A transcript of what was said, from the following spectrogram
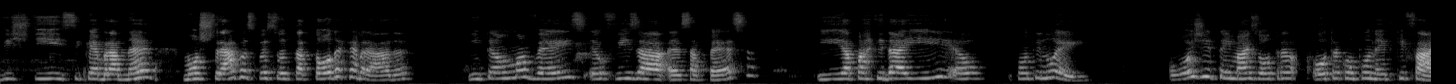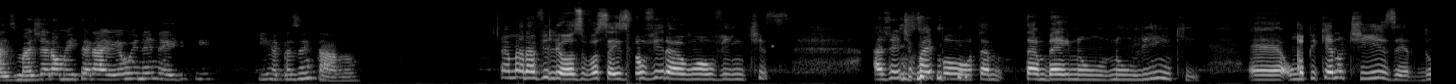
vestir, se quebrar, né? Mostrar para as pessoas que está toda quebrada. Então, uma vez eu fiz a, essa peça e a partir daí eu continuei. Hoje tem mais outra, outra componente que faz, mas geralmente era eu e Neneide que, que representavam. É maravilhoso, vocês ouvirão, ouvintes. A gente vai pôr tam, também num, num link é, um pequeno teaser do,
